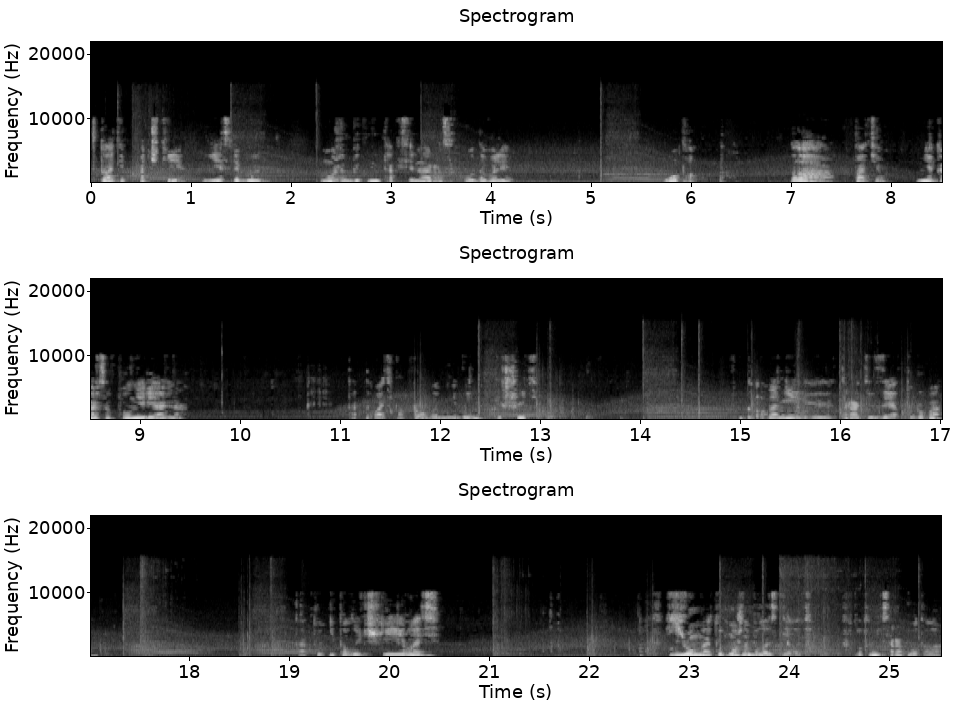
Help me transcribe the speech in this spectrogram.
Кстати, почти. Если бы может быть, не так сильно расходовали. Опа. А, кстати, мне кажется, вполне реально. Так, давайте попробуем, не будем спешить. Главное не тратить зря турбо. Так, тут не получилось. ё тут можно было сделать. Что-то не сработало.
